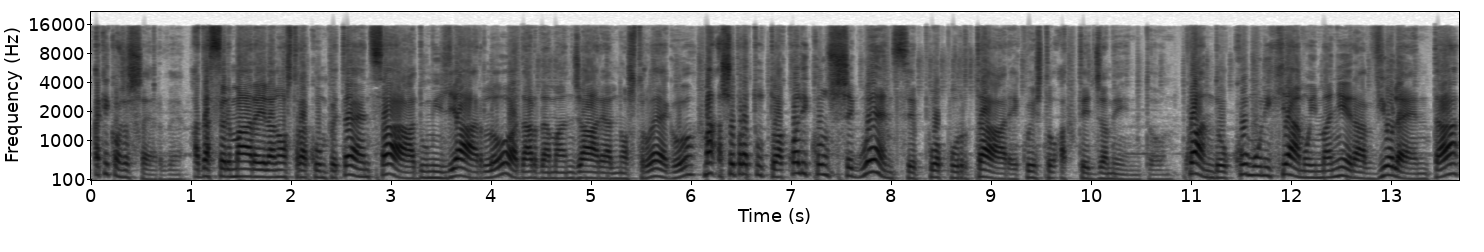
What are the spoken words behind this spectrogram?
a che cosa serve? Ad affermare la nostra competenza, ad umiliarlo, a dar da mangiare al nostro ego? Ma soprattutto a quali conseguenze può portare questo atteggiamento? Quando comunichiamo in maniera violenta,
